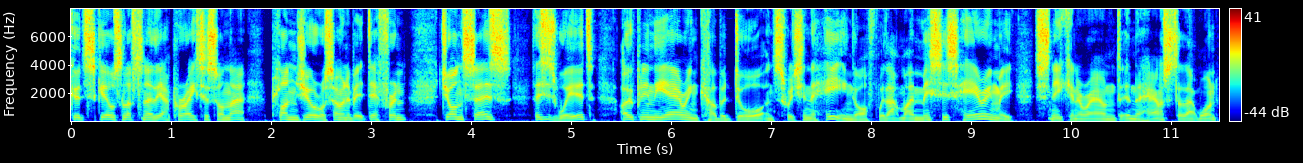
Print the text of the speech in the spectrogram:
good skills. Love to know the apparatus on that. Plunger or something a bit different. John says, this is weird, opening the airing cupboard door and switching the heating off without my missus hearing me, sneaking around in the house to that one.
